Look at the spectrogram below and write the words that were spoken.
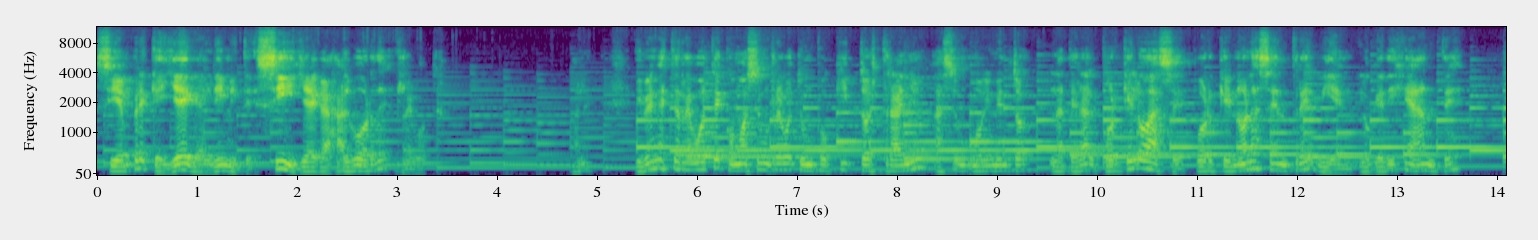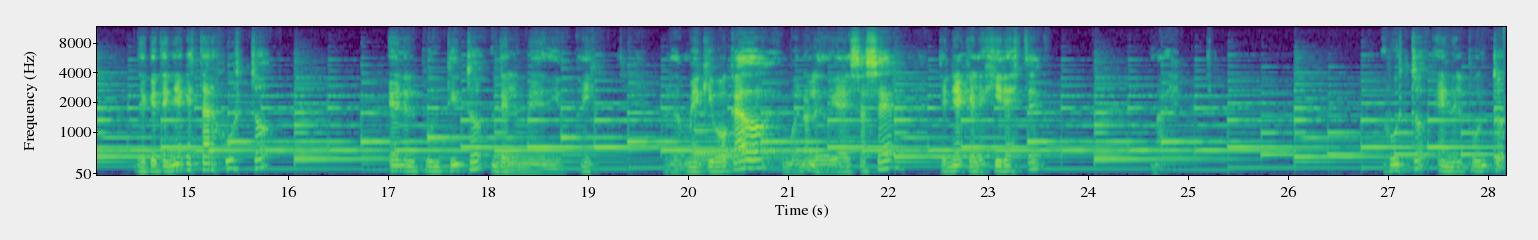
Siempre que llegue al límite. Si llegas al borde, rebota. Y ven este rebote como hace un rebote un poquito extraño, hace un movimiento lateral. ¿Por qué lo hace? Porque no la centré bien. Lo que dije antes, de que tenía que estar justo en el puntito del medio. Ahí. Me he equivocado. Bueno, le doy a deshacer. Tenía que elegir este. Vale. Justo en el punto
